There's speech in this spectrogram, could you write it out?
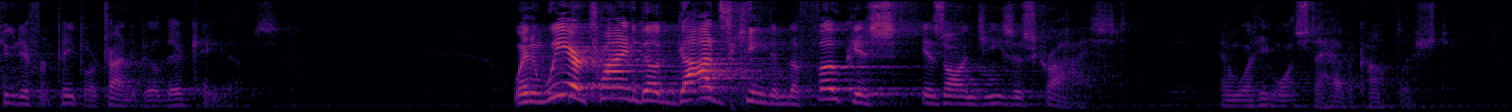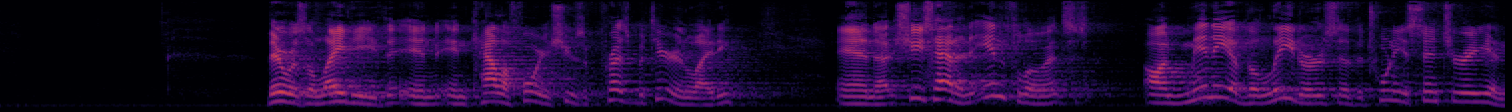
two different people are trying to build their kingdoms. When we are trying to build God's kingdom, the focus is on Jesus Christ and what he wants to have accomplished. There was a lady in, in California, she was a Presbyterian lady, and uh, she's had an influence on many of the leaders of the 20th century and,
